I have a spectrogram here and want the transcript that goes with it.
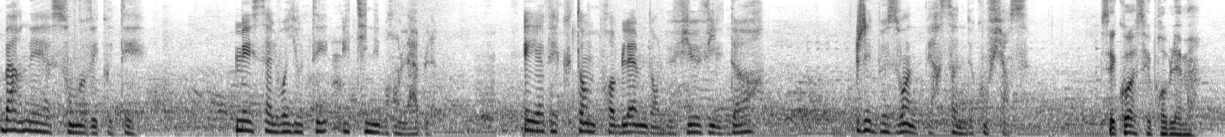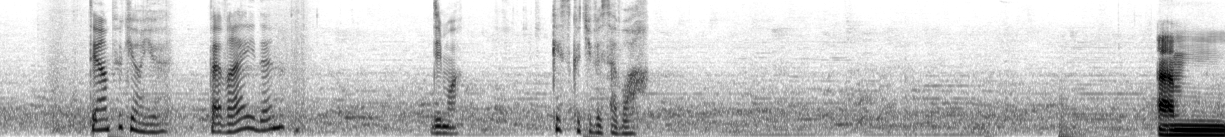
Barney a son mauvais côté. Mais sa loyauté est inébranlable. Et avec tant de problèmes dans le vieux Ville d'Or, j'ai besoin de personnes de confiance. C'est quoi ces problèmes? T'es un peu curieux, pas vrai, Eden Dis-moi, qu'est-ce que tu veux savoir? Euh,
